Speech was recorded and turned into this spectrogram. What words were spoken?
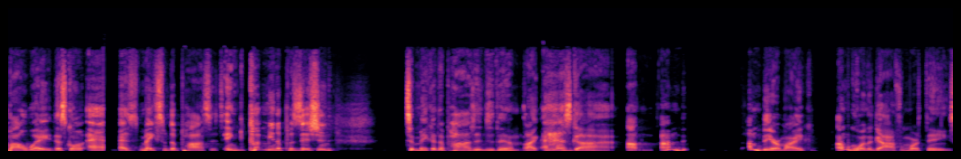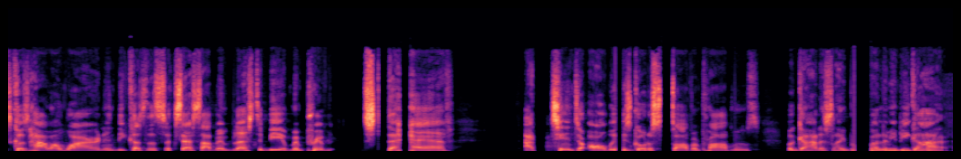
my way that's gonna ask, make some deposits and put me in a position to make a deposit into them. Like, ask God. I'm I'm I'm there, Mike. I'm going to God for more things. Because how I'm wired and because of the success I've been blessed to be able and privileged to have, I tend to always go to solving problems. But God is like, bro, let me be God.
